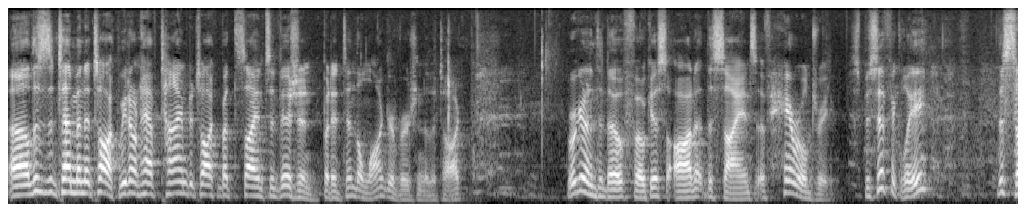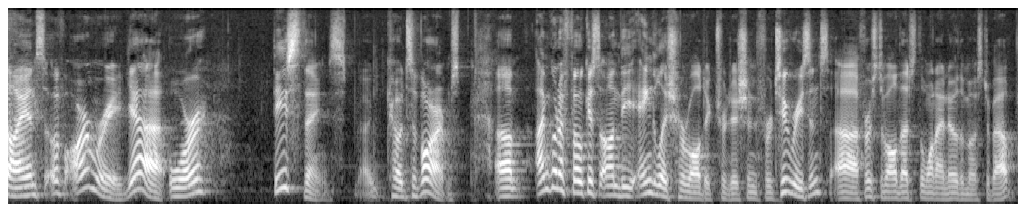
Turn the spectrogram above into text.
Uh, this is a 10 minute talk. We don't have time to talk about the science of vision, but it's in the longer version of the talk. We're going to though focus on the science of heraldry, specifically the science of armory, yeah, or these things, uh, coats of arms. Um, I'm going to focus on the English heraldic tradition for two reasons. Uh, first of all, that's the one I know the most about.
